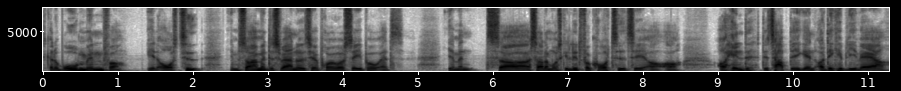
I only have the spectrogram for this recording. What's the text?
Skal du bruge dem inden for et års tid, jamen så er man desværre nødt til at prøve at se på, at jamen, så, så er der måske lidt for kort tid til at, at, at hente det tabte igen, og det kan blive værre,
